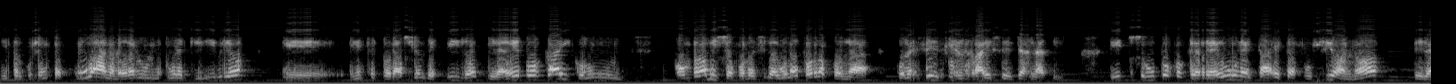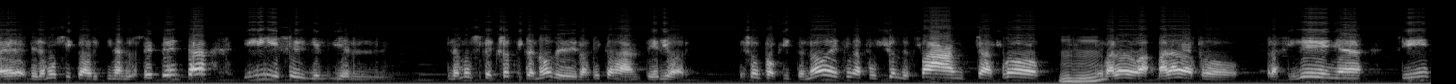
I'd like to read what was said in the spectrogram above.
de percusionista cubano, lograr un, equilibrio en esta exploración de estilos de la época y con un compromiso, por decirlo de alguna forma, con la, con la esencia de las raíces del jazz latino. Y es un poco que reúne esta, esta fusión ¿no? de, la, de la música original de los 70 y, ese, y el la música exótica ¿no? de las décadas anteriores. Es un poquito, ¿no? Es una fusión de funk, jazz rock, balada, balada afro brasileña, ¿sí?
